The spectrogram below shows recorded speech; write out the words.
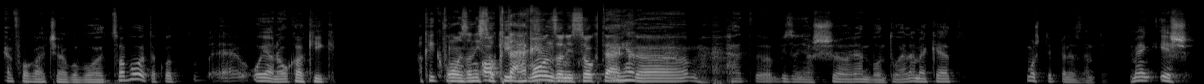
elfoglaltsága volt. Szóval voltak ott olyanok, akik akik vonzani szokták. Akik vonzani szokták uh, hát bizonyos rendbontó elemeket, most éppen ez nem történt meg, és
